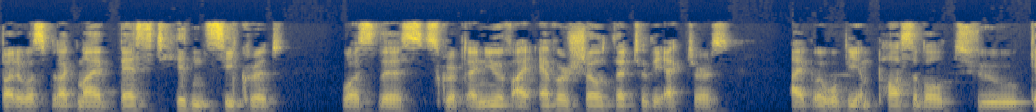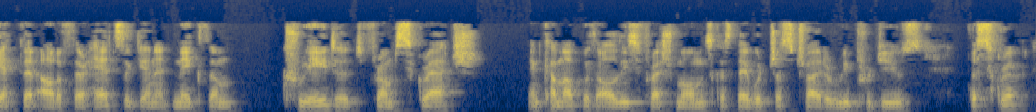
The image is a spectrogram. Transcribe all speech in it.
But it was like my best hidden secret was this script. I knew if I ever showed that to the actors, I, it would be impossible to get that out of their heads again and make them create it from scratch and come up with all these fresh moments because they would just try to reproduce the script.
